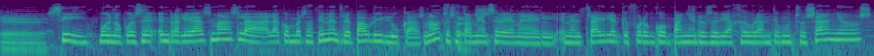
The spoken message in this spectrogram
Eh, sí, bueno, pues en realidad es más la, conversación entre Pablo y Lucas, ¿no? Que eso también se ve en el, en el tráiler, que fueron compañeros de viaje durante muchos años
